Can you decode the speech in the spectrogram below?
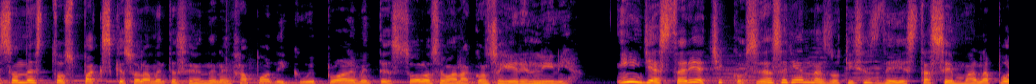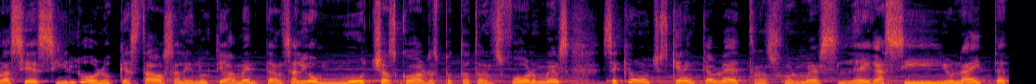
son de estos packs que solamente se venden en Japón y que muy probablemente solo se van a conseguir en línea. Y ya estaría, chicos. Esas serían las noticias de esta semana, por así decirlo, o lo que ha estado saliendo últimamente. Han salido muchas cosas respecto a Transformers. Sé que muchos quieren que hable de Transformers Legacy United,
